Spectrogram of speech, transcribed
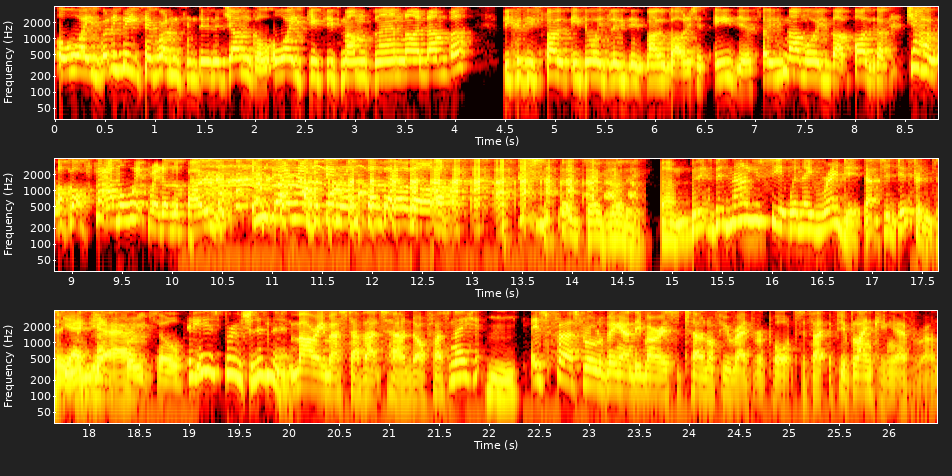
Always when he meets everyone from doing the jungle, always gives his mum's landline number because his phone he's always losing his mobile and it's just easier. So his mum always like finds him going, Joe, I've got Fatima Whitbread on the phone. Are you going around for dinner on Sunday or not? That's so funny. Um, but it, but now you see it when they've read it. That's a different thing. Yes, Yeah. that's brutal. It is brutal, isn't it? Murray must have that turned off, hasn't he? His first rule of being Andy Murray is to turn off your red reports if, if you're blanking everyone.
